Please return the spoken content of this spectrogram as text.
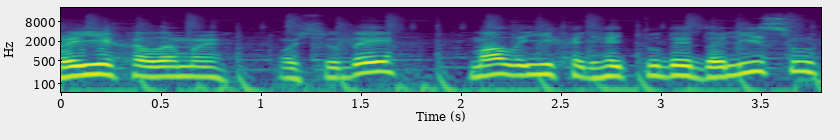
Приїхали ми ось сюди, мали їхати геть туди до лісу,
